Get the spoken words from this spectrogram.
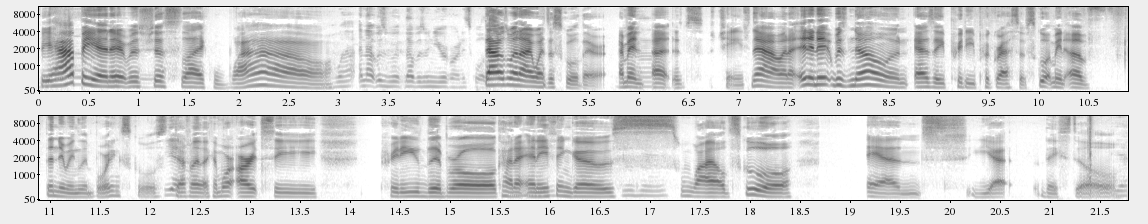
be happy and it was just like wow Wow. And that was when, that was when you were going to school. that was when i went to school there i mean uh, it's changed now and, I, and it was known as a pretty progressive school i mean of the new england boarding schools Yeah. definitely like a more artsy pretty liberal kind of Mm-hmm. anything goes wild school and yet they still yeah.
